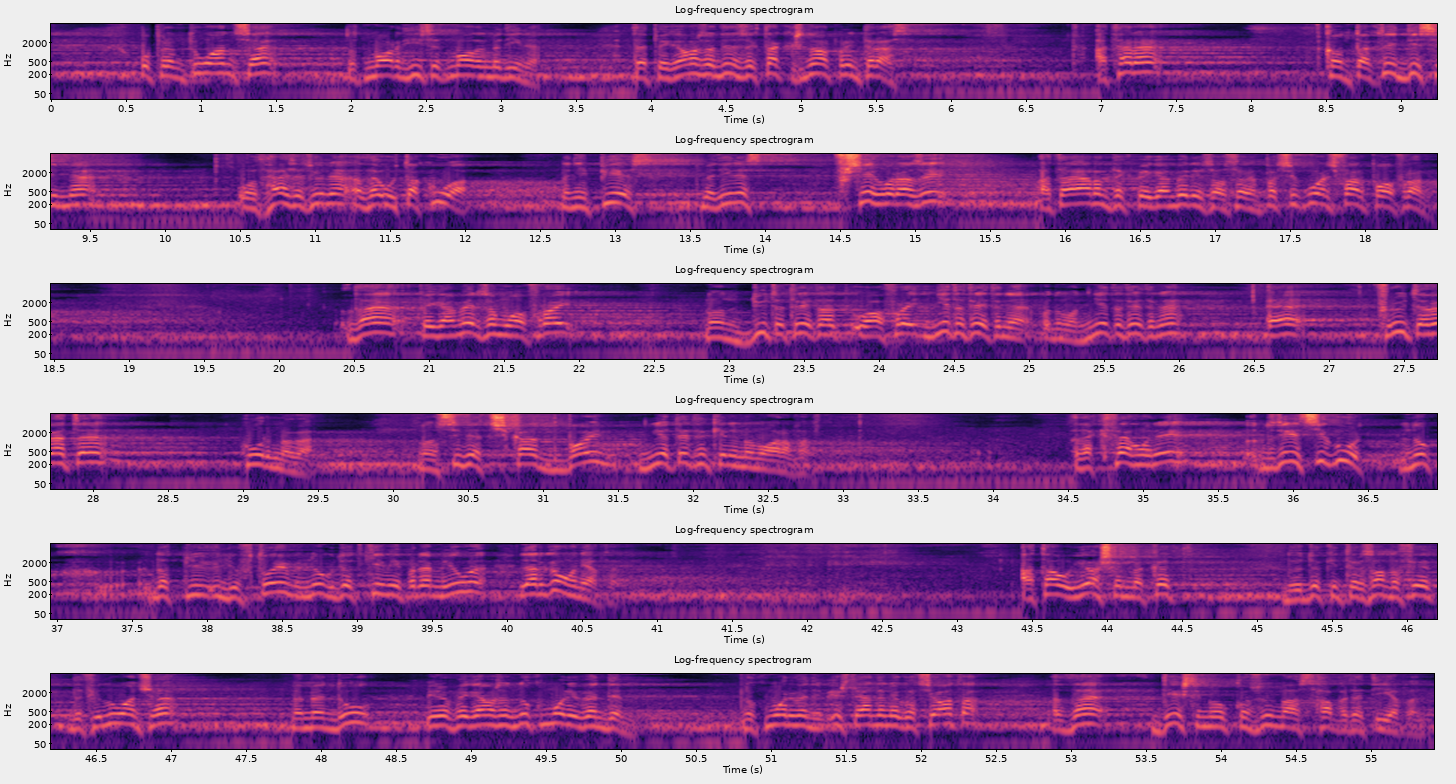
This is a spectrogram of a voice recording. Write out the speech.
u premtuan se do të marrin hise të madhe në Medine. Dhe pejgamberi sa e dinte se këta kishin ardhur për interes. Atëherë, kontaktoi disi me udhëheqës të tyne dhe u takua në një pjesë të Medinës, fshehurazi, ata erdhën tek pejgamberi sallallahu alajhi wasallam, për shikuar çfarë po ofron. Dhe pejgamberi sallallahu alajhi wasallam u ofroi, domethënë dy të tretat, u ofroi një të tretën e, po të mund, një të tretën e, e fryteve të hurmeve. Domethënë sivjet, çka të bojnë, një të tretën keni me marrë, a kupton. dhe kthehuni, do të jeni sigurt, nuk do të luftojmë, nuk do të kemi problem me juve, largohuni, a kupton. Ata u joshën me kët, u duk interesant ofertë, dhe filluan që me mendu, mirëpo pejgamberi nuk mori vendim. Nuk mori vendim, ishte ende negociata dhe deshti me u konsultu me ashabët e tij, a kupton.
